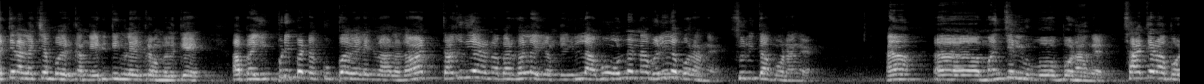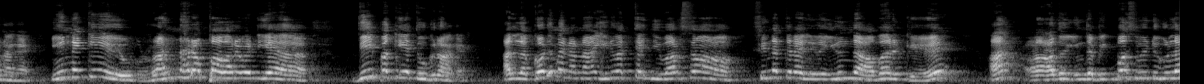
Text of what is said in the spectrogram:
எத்தனை லட்சம் போயிருக்காங்க எடிட்டிங்ல இருக்கிறவங்களுக்கு? அப்ப இப்படிப்பட்ட குப்பை வேலைகளால தான் தகுதியான நபர்கள் இவங்க இல்லாம ஒன்னொன்னா வெளியில போறாங்க சுனிதா போனாங்க. மஞ்சரி போ- போனாங்க. சாச்சரா போனாங்க. இன்னைக்கு ரன்னரப்பா வர வேண்டிய தீபக்கையே தூக்குறாங்க. அதுல கொடுமை என்னன்னா இருபத்தஞ்சு வருஷம் சின்னத்திரையில இருந்த அவருக்கு அது இந்த பிக் பாஸ் வீட்டுக்குள்ள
